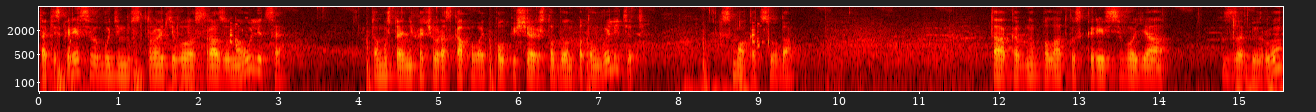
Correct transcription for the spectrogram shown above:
Так, и скорее всего будем строить его сразу на улице. Потому что я не хочу раскапывать пол пещеры, чтобы он потом вылететь смог отсюда. Так, одну палатку, скорее всего, я заберу.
